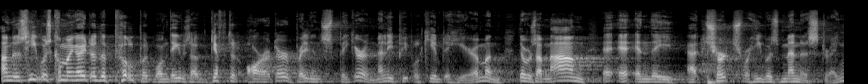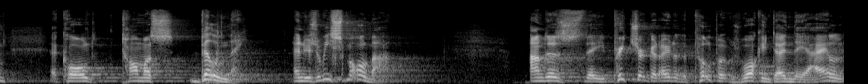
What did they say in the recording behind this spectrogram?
And as he was coming out of the pulpit one day, he was a gifted orator, brilliant speaker, and many people came to hear him. And there was a man eh, eh, in the uh, church where he was ministering called Thomas Bilney. And he was a wee small man. And as the preacher got out of the pulpit, was walking down the aisle,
